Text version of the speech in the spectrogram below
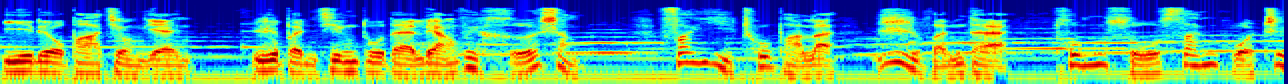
一六八九年，日本京都的两位和尚翻译出版了日文的通俗《三国志》，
